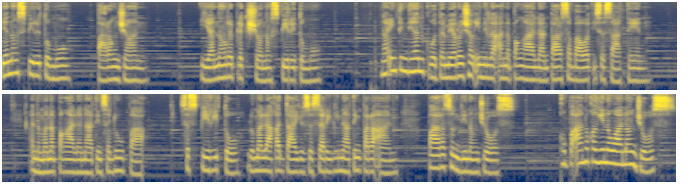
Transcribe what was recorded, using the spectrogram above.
Yan ang spirito mo, parang John. Iyan ang refleksyon ng spirito mo. Naintindihan ko na meron siyang inilaan na pangalan para sa bawat isa sa atin. Ano man ang pangalan natin sa lupa, sa spirito, lumalakad tayo sa sarili nating paraan para sundin ng Diyos. Kung paano ka ginawa ng Diyos,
